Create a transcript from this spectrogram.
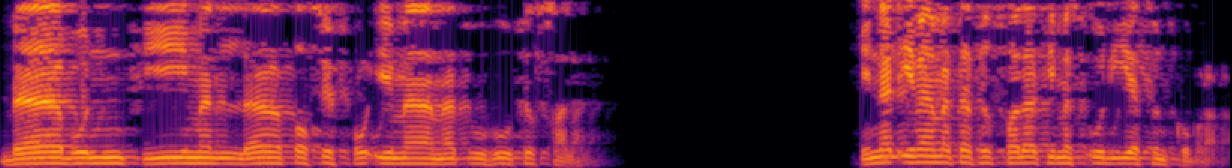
باب في من لا تصح إمامته في الصلاة. إن الإمامة في الصلاة مسؤولية كبرى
